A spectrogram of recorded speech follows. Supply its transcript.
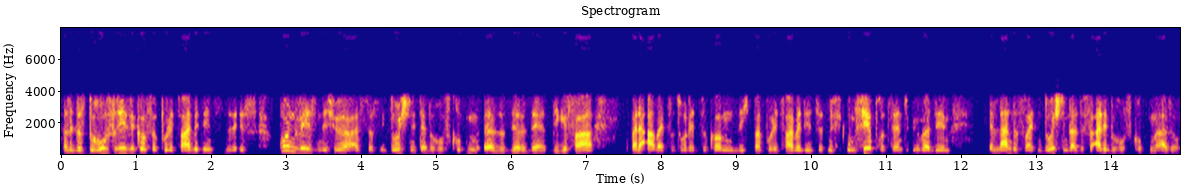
Also das Berufsrisiko für Polizeibedienstete ist unwesentlich höher als das im Durchschnitt der Berufsgruppen, also der, der, die Gefahr, bei der Arbeit zu Tode zu kommen, liegt bei Polizeibediensteten um vier Prozent über dem landesweiten Durchschnitt, also für alle Berufsgruppen, also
